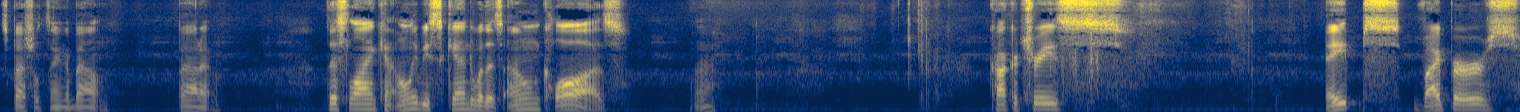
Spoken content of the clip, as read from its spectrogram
special thing about about it. This lion can only be skinned with its own claws. Cockatrice, apes, vipers,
